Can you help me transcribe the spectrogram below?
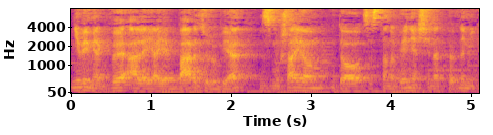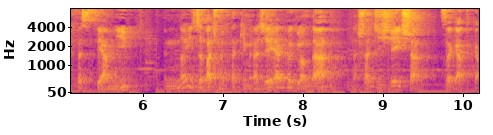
Nie wiem jak Wy, ale ja je bardzo lubię. Zmuszają do zastanowienia się nad pewnymi kwestiami. No i zobaczmy w takim razie, jak wygląda nasza dzisiejsza zagadka.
